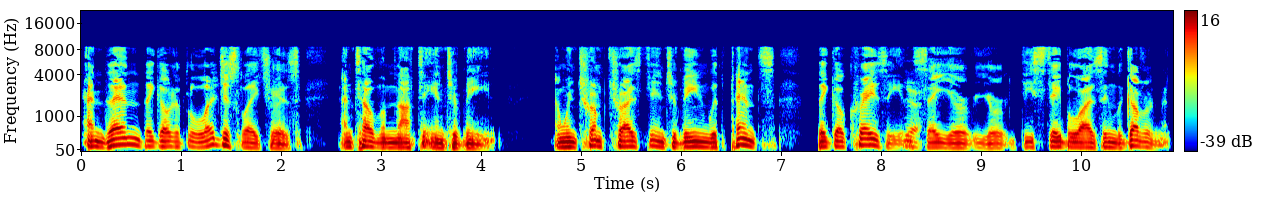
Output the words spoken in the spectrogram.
And then they go to the legislatures and tell them not to intervene. And when Trump tries to intervene with Pence, they go crazy and Yeah. say you're you're destabilizing the government.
